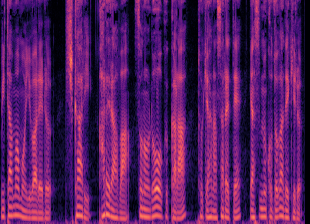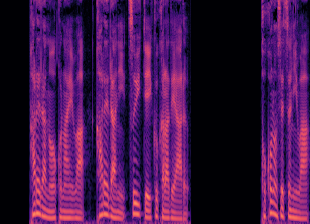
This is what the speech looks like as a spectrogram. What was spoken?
御霊も言われる。しかり、彼らはそのロークから解き放されて休むことができる。彼らの行いは彼らについていくからである。ここの説には、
